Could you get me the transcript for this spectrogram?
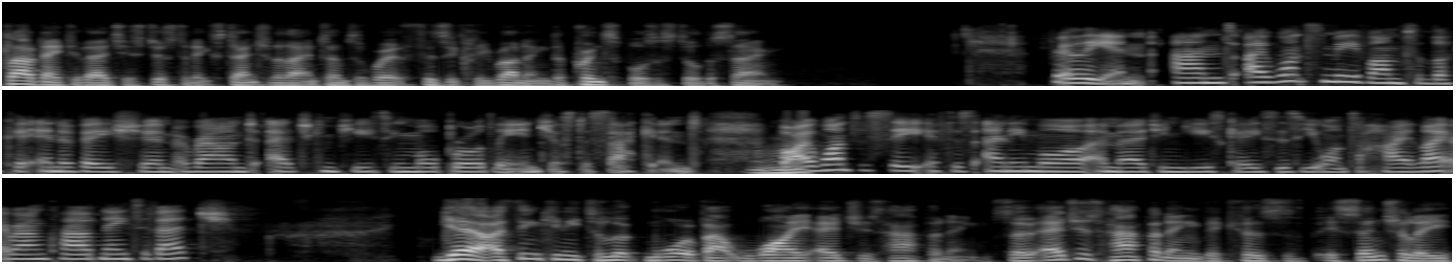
cloud native edge is just an extension of that in terms of where it's physically running. The principles are still the same. Brilliant. And I want to move on to look at innovation around edge computing more broadly in just a 2nd mm-hmm. But I want to see if there's any more emerging use cases you want to highlight around cloud native edge. Yeah, I think you need to look more about why edge is happening. So edge is happening because essentially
